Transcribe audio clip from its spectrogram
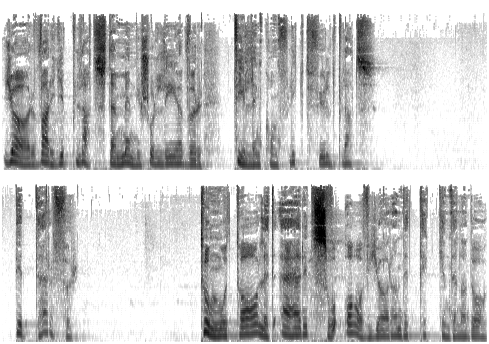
gör varje plats där människor lever till en konfliktfylld plats. Det är därför tungotalet är ett så avgörande tecken denna dag.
